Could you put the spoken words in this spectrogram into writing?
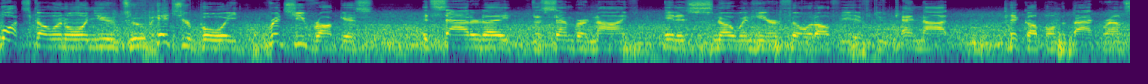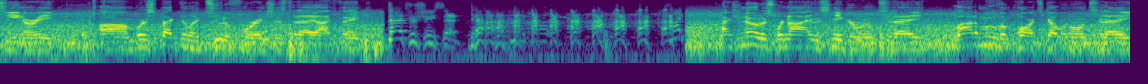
What's going on YouTube? It's your boy, Richie Rukkus. It's Saturday, December 9th. It is snowing here in Philadelphia if you cannot pick up on the background scenery. Um, we're expecting like two to four inches today, I think. That's what she said. As you notice, we're not in the sneaker room today. A lot of moving parts going on today.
